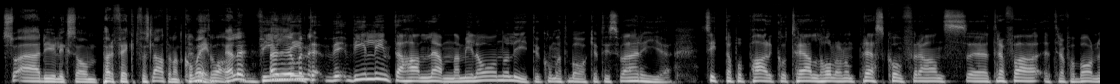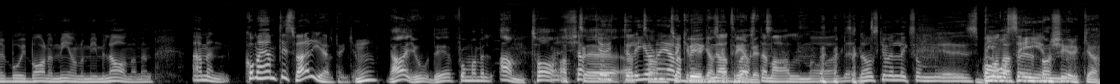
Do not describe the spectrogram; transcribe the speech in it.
så är det ju liksom perfekt för Zlatan att komma in. vad? Eller? Vill, eller, men- inte, vi- vill inte han lämna Milano lite och komma tillbaka till Sverige? Sitta på parkhotell, hålla någon presskonferens, eh, träffa, eh, träffa barn. Nu bor ju barnen med honom i Milano, men, ja, men komma hem till Sverige helt enkelt. Mm. Ja, jo, det får man väl anta att, Tjacka eh, att ytterligare någon han jävla tycker det är ganska byggnad på trevligt. Östermalm. Och de, de ska väl liksom eh, spana Blåsa sig ut in. någon kyrka.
